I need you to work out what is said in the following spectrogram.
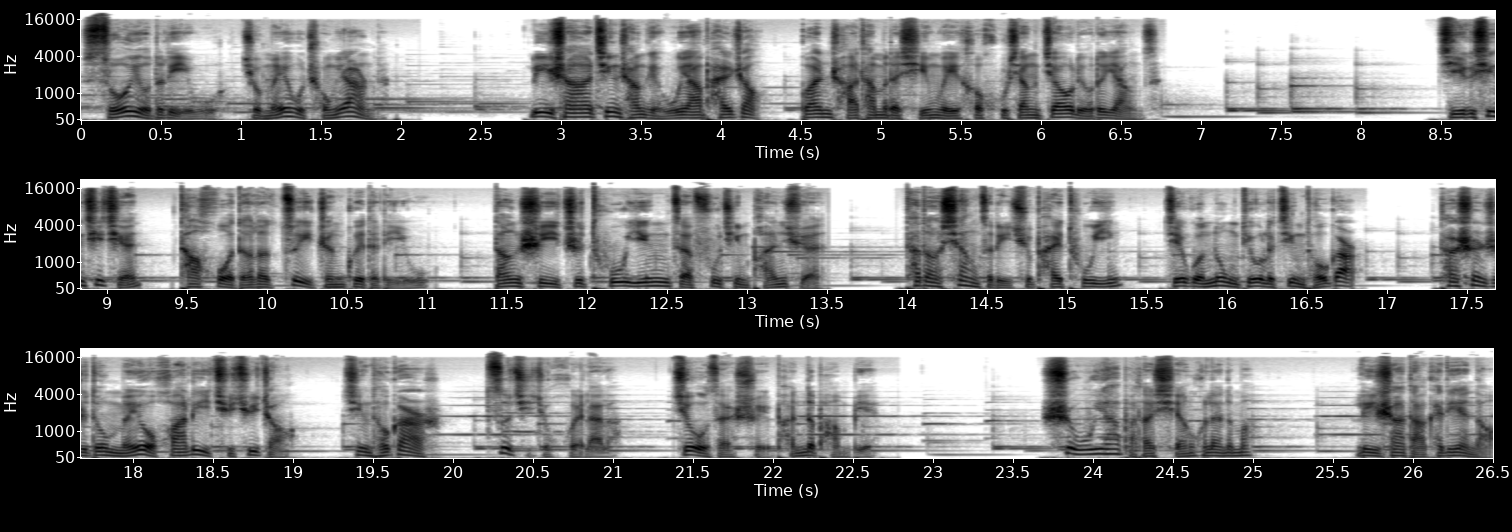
所有的礼物就没有重样的。丽莎经常给乌鸦拍照，观察它们的行为和互相交流的样子。几个星期前，她获得了最珍贵的礼物。当时一只秃鹰在附近盘旋，他到巷子里去拍秃鹰，结果弄丢了镜头盖他甚至都没有花力气去找镜头盖自己就回来了，就在水盆的旁边。是乌鸦把它衔回来的吗？丽莎打开电脑，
